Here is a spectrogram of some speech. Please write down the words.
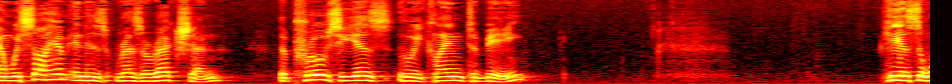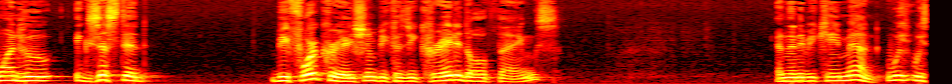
and we saw him in his resurrection that proves he is who he claimed to be. He is the one who existed before creation because he created all things. And then he became man. We, we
